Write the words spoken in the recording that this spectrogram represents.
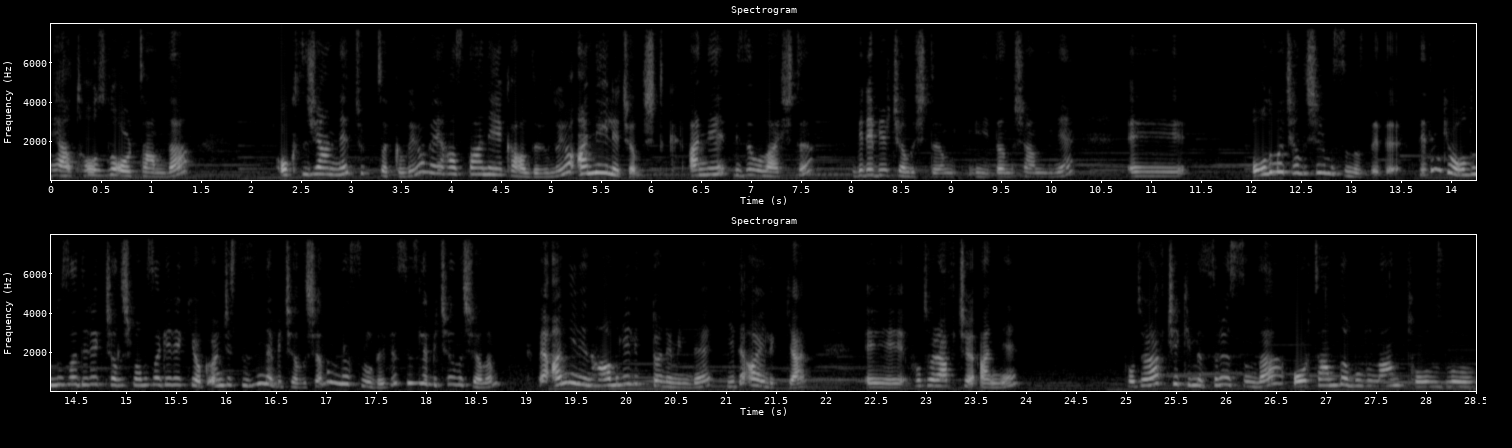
veya tozlu ortamda oksijenle tüp takılıyor ve hastaneye kaldırılıyor. Anne ile çalıştık. Anne bize ulaştı. Birebir çalıştığım bir danışan yine. E, oğluma çalışır mısınız dedi. Dedim ki oğlunuza direkt çalışmamıza gerek yok. Önce sizinle bir çalışalım. Nasıl dedi. Sizle bir çalışalım. Ve annenin hamilelik döneminde 7 aylıkken e, fotoğrafçı anne fotoğraf çekimi sırasında ortamda bulunan tozlu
